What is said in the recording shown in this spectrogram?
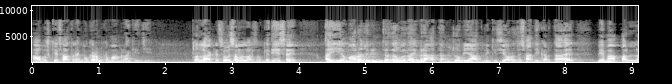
آپ اس کے ساتھ رحم و کرم کا معاملہ کیجیے تو اللہ کے سور صلی اللہ علیہ وسلم کے حدیث ہے ائی ہمارا امراطن جو بھی آدمی کسی عورت سے شادی کرتا ہے بے قل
